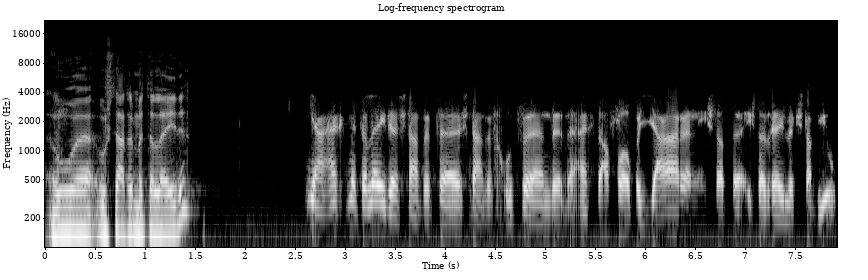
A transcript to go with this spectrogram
Hoe, uh, hoe staat het met de leden? Ja, eigenlijk met de leden staat het, staat het goed. De, de, eigenlijk de afgelopen jaren is dat, is dat redelijk stabiel.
